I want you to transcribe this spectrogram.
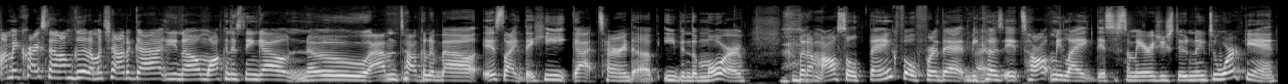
I'm in Christ now. I'm good. I'm a child of God. You know, I'm walking this thing out. No, I'm mm-hmm. talking about. It's like the heat got turned up even the more. But I'm also thankful for that because it taught me like this is some areas you still need to work in.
